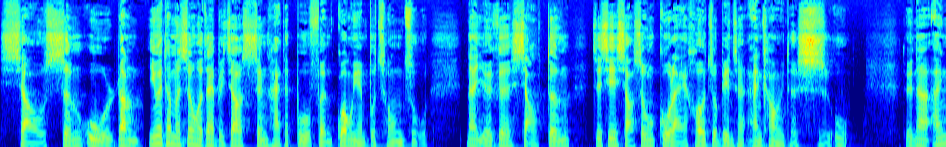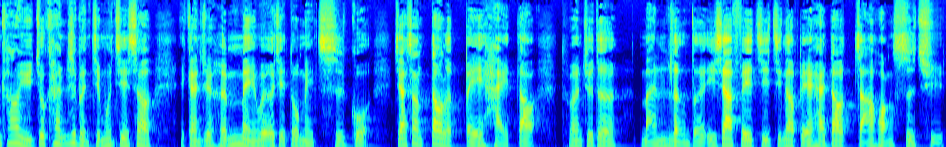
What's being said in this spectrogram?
小生物，让因为它们生活在比较深海的部分，光源不充足。那有一个小灯，这些小生物过来以后，就变成安康鱼的食物。对，那安康鱼就看日本节目介绍，也感觉很美味，而且都没吃过。加上到了北海道，突然觉得蛮冷的，一下飞机进到北海道札幌市区，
